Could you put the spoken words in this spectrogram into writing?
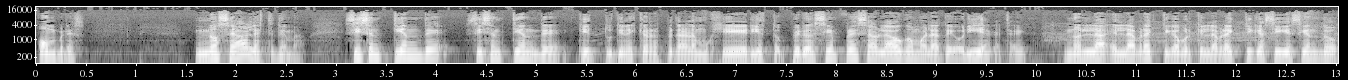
hombres, no se habla este tema. Sí se entiende, sí se entiende que tú tienes que respetar a la mujer y esto, pero siempre se ha hablado como la teoría, ¿cachai? No en la, en la práctica, porque en la práctica sigue siendo,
